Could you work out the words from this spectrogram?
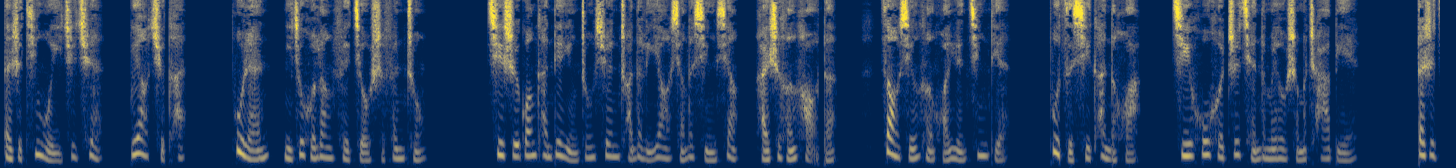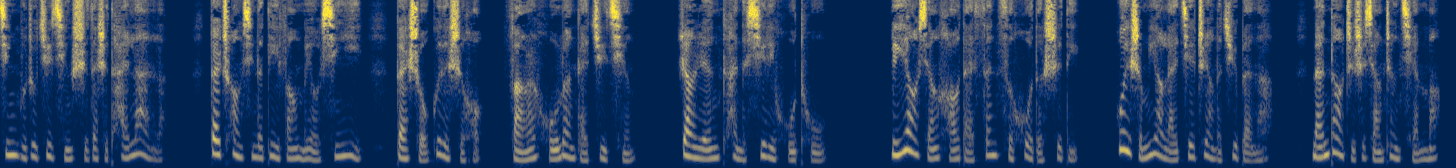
但是听我一句劝，不要去看，不然你就会浪费九十分钟。其实光看电影中宣传的李耀祥的形象还是很好的，造型很还原经典。不仔细看的话，几乎和之前的没有什么差别。但是经不住剧情实在是太烂了，该创新的地方没有新意，该守规的时候反而胡乱改剧情，让人看得稀里糊涂。李耀祥好歹三次获得视帝，为什么要来接这样的剧本啊？难道只是想挣钱吗？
